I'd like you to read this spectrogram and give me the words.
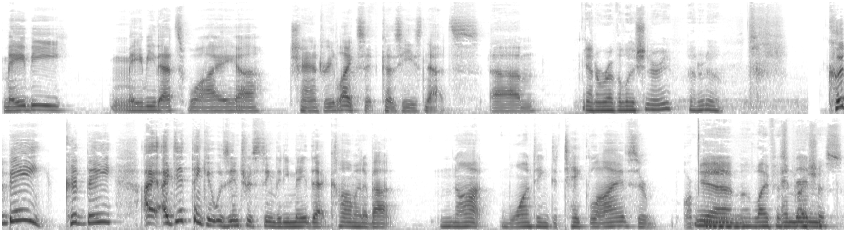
maybe, maybe that's why uh, Chandri likes it because he's nuts. Um, and a revolutionary? I don't know. could be, could be. I, I did think it was interesting that he made that comment about not wanting to take lives or or being, Yeah, life is and then precious.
